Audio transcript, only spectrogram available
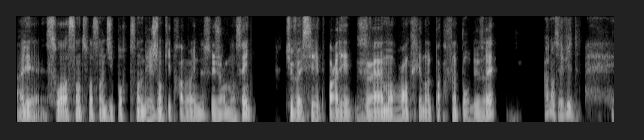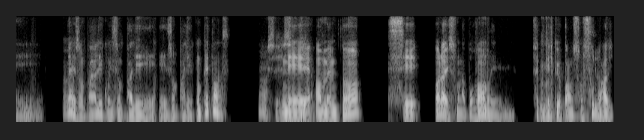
allez, 60-70% des gens qui travaillent de ce genre d'enseigne, tu vas essayer de parler vraiment, rentrer dans le parfum pour de vrai? Ah non, c'est vide. et non, Ouais. ils n'ont pas les, ils ont pas les, ils ont pas les compétences. Non, Mais en même temps, c'est, voilà, ils sont là pour vendre et en fait, Mm. quelque part, on s'en fout de leur avis.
